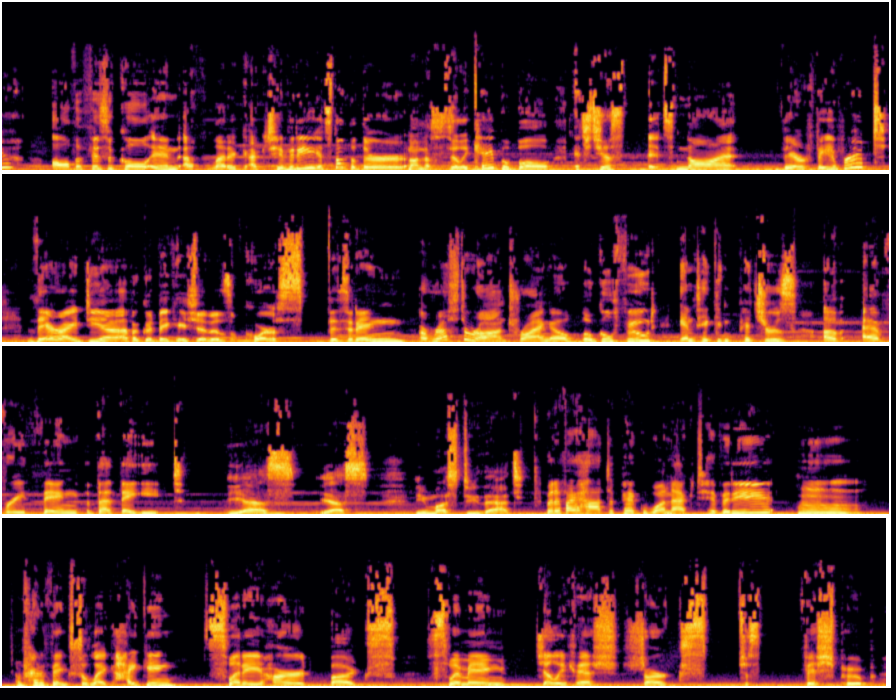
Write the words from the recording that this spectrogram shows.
all the physical and athletic activity. It's not that they're not necessarily capable, it's just, it's not their favorite. Their idea of a good vacation is, of course, visiting a restaurant, trying out local food, and taking pictures of everything that they eat. Yes, yes, you must do that. But if I had to pick one activity, hmm, I'm trying to think. So, like hiking, sweaty, hard, bugs, swimming, jellyfish, sharks, just fish poop.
